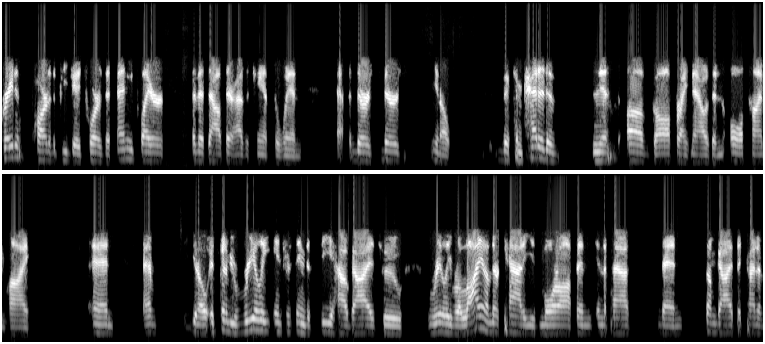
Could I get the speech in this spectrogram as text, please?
greatest part of the PGA Tour is that any player that's out there has a chance to win. There's there's you know the competitiveness of golf right now is at an all time high, and and you know, it's going to be really interesting to see how guys who really rely on their caddies more often in the past than some guys that kind of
